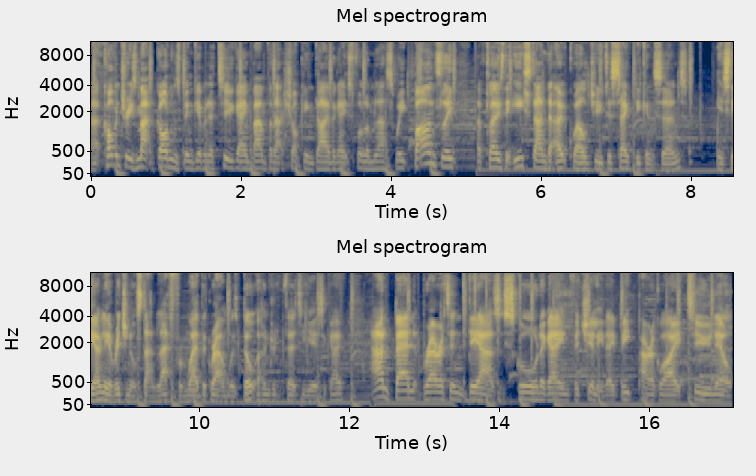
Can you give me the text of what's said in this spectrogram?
Uh, Coventry's Matt Godden's been given a two game ban for that shocking dive against Fulham last week. Barnsley have closed the East Stand at Oakwell due to safety concerns. It's the only original stand left from where the ground was built 130 years ago. And Ben Brereton Diaz scored again for Chile. They beat Paraguay 2 0.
